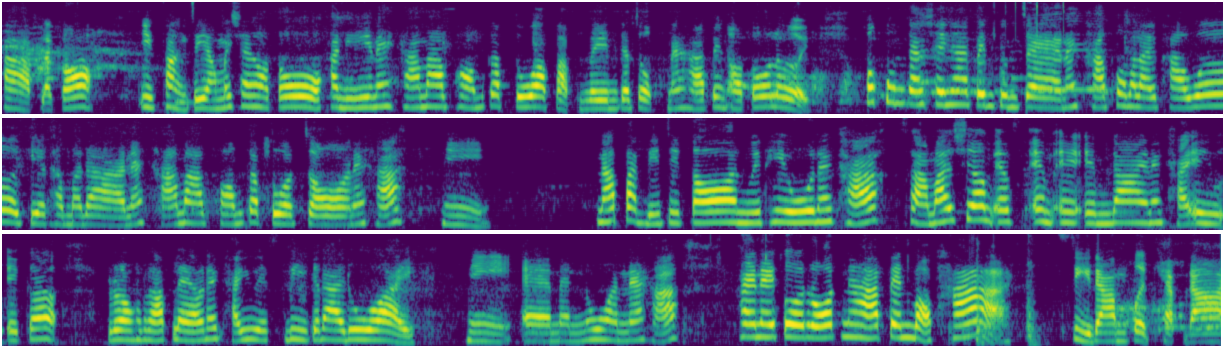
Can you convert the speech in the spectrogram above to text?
ขับ แล้วก็ อีกฝั่งจะยังไม่ใช่ออโต้คันนี้นะคะมาพร้อมกับตัวปรับเรนกระจกนะคะ เป็นออโต้เลยควบคุมการใช้งานเป็นกุญแจนะคะพวงมาลัยพาวเวอร์เกียร์ธรรมดานะคะ มาพร้อมกับตัวจอนะคะ นี่หน้าปัดดิจิตอลวิทยุนะคะ สามารถเชื่อม FM AM ได้นะคะ AUX ก็รองรับแล้วนะคะ USB ก็ได้ด้วยนี่แอร์แมนนวลนะคะ ภายในตัวรถนะคะ เป็นเบาะผ้าสีดำเปิดแคปได้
